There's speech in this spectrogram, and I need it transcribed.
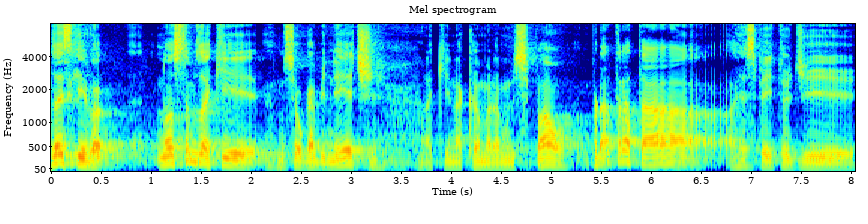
Zé Esquiva, nós estamos aqui no seu gabinete, aqui na Câmara Municipal, para tratar a respeito de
